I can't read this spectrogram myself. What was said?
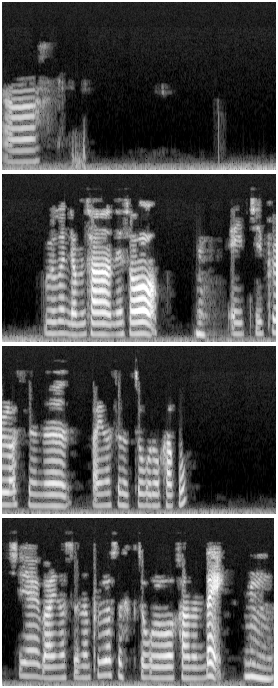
어, 묽은 염산에서 네. H 플러스는 마이너스 극쪽으로 가고, Cl 마이너스는 플러스 극쪽으로 가는데, 네.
